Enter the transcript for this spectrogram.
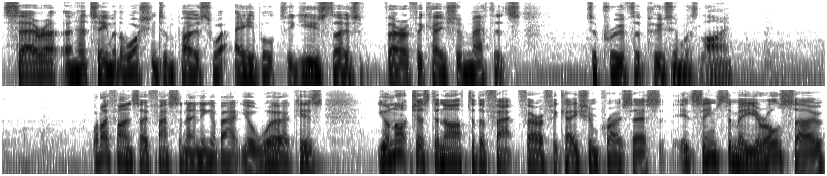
Sarah and her team at the Washington Post were able to use those verification methods to prove that Putin was lying. What I find so fascinating about your work is you're not just an after the fact verification process. It seems to me you're also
